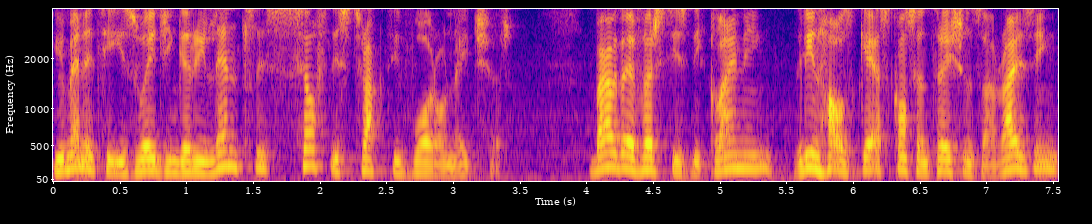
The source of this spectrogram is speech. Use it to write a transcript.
humanity is waging a relentless, self-destructive war on nature. Biodiversity is declining, greenhouse gas concentrations are rising,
